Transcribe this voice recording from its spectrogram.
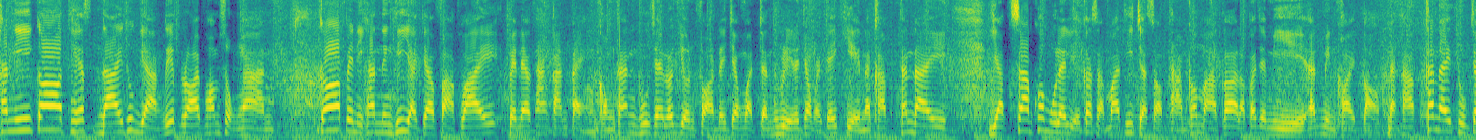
คันนี้ก็ test ได้ทุกอย่างเรียบร้อยพร้อมส่งงาน ก็เป็นอีกคันหนึ่งที่อยากจะฝากไว้เป็นแนวทางการแต่งของท่านผู้ใช้รถยนต์ฟอร์ดในจังหวัดจันทบุรีและจังหวัดใกล้เคียงนะครับ ท่านใดอยากทราบข้อมูลรายละเอียดก็สามารถที่จะสอบถามเข้ามาก็เราก็จะมีแอดมินคอยตอบนะครับ ท่านใดถูกใจ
